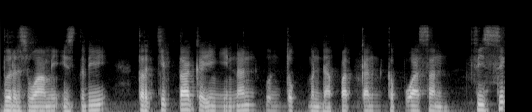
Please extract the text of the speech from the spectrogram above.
bersuami istri tercipta keinginan untuk mendapatkan kepuasan fisik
